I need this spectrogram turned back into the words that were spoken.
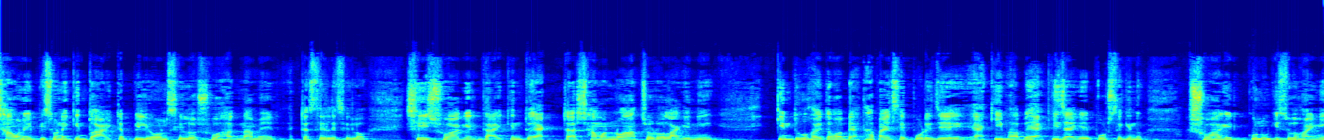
শাওনের পিছনে কিন্তু আরেকটা পিলিয়ন ছিল, সোহাগ নামের একটা ছেলে ছিল। সেই সোহাগের গায়ে কিন্তু একটা সামান্য আঁচড়ও লাগেনি। কিন্তু হয়তোবা ব্যথা পাইছে পড়ে যে, একইভাবে একই জায়গায় পড়ছে, কিন্তু সোহাগের কোনো কিছু হয়নি।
